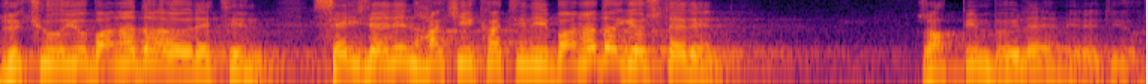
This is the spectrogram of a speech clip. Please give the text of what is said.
Rükûyu bana da öğretin. Secdenin hakikatini bana da gösterin. Rabbim böyle emir ediyor.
